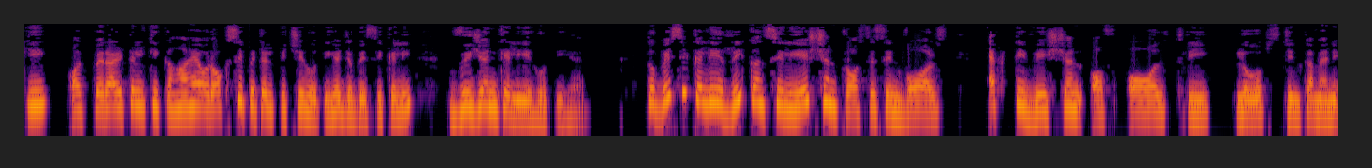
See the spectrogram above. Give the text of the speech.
کی اور پیرائٹل کی کہاں ہے اور آکسیپیٹل پیچھے ہوتی ہے جو بیسیکلی ویژن کے لیے ہوتی ہے تو basically reconciliation process involve activation of all three lobes جن کا میں نے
